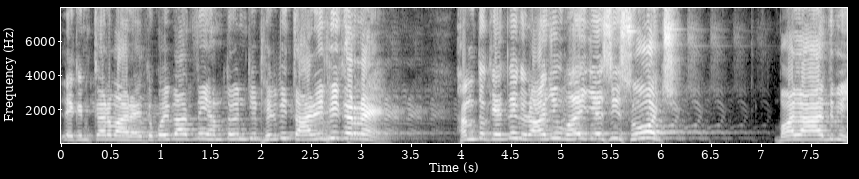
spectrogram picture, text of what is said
लेकिन करवा रहे हैं तो कोई बात नहीं हम तो इनकी फिर भी तारीफ़ ही कर रहे हैं। हम तो कहते हैं कि राजू भाई जैसी सोच वाला आदमी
